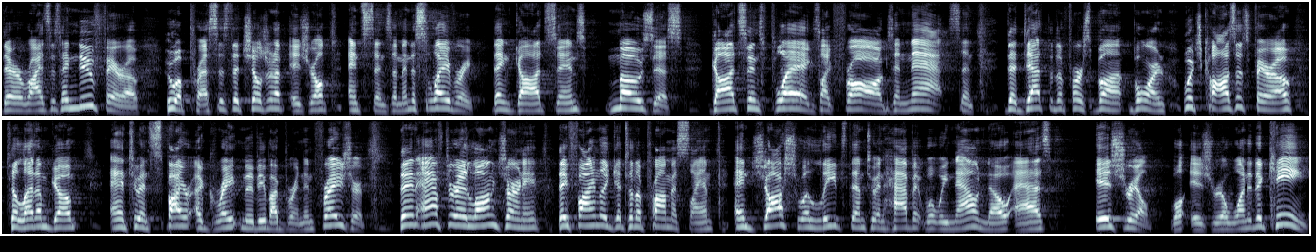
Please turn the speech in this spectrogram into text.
there arises a new Pharaoh who oppresses the children of Israel and sends them into slavery. Then God sends Moses. God sends plagues like frogs and gnats and the death of the firstborn, which causes Pharaoh to let him go and to inspire a great movie by Brendan Fraser. Then, after a long journey, they finally get to the promised land, and Joshua leads them to inhabit what we now know as Israel. Well, Israel wanted a king,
